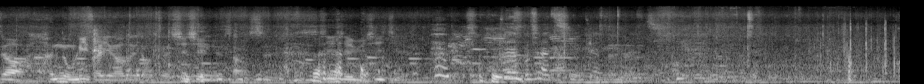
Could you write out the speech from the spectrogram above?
知道很努力才演到这个角色。谢谢你的尝试，谢谢雨熙姐。真的不客气，真的。哦，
